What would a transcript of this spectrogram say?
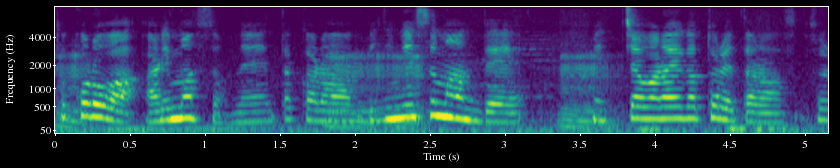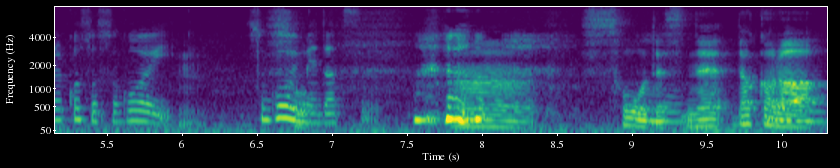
ところはありますよね。だからうん。ビジネスマンでうん。めっちゃ笑いが取れたらそれこそすごいすごい目立つ。う。ん。そうですね。だから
